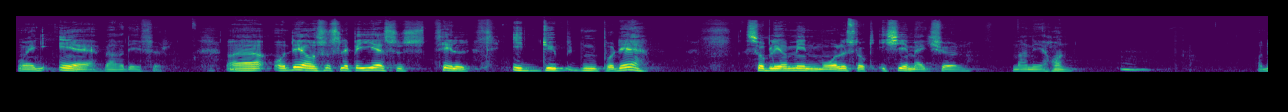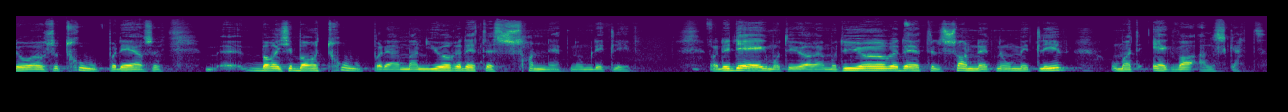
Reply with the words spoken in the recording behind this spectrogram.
og jeg er verdifull. Uh, og det å slippe Jesus til i dybden på det, så blir min målestokk ikke i meg sjøl, men i Han. Og da også tro på det, altså, bare ikke bare tro på det, men gjøre det til sannheten om ditt liv. Og det er det jeg måtte gjøre. Jeg måtte gjøre det til sannheten om mitt liv, om at jeg var elsket.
